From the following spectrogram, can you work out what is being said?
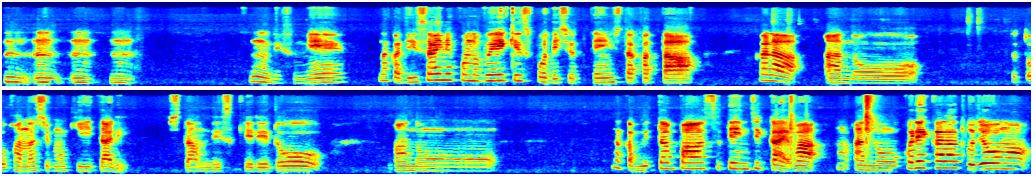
うんうんうんうん。そうですね。なんか実際にこの V エキスポで出展した方から、あのちょっとお話も聞いたりしたんですけれど、あのなんかメタバース展示会は、あのこれから途上の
